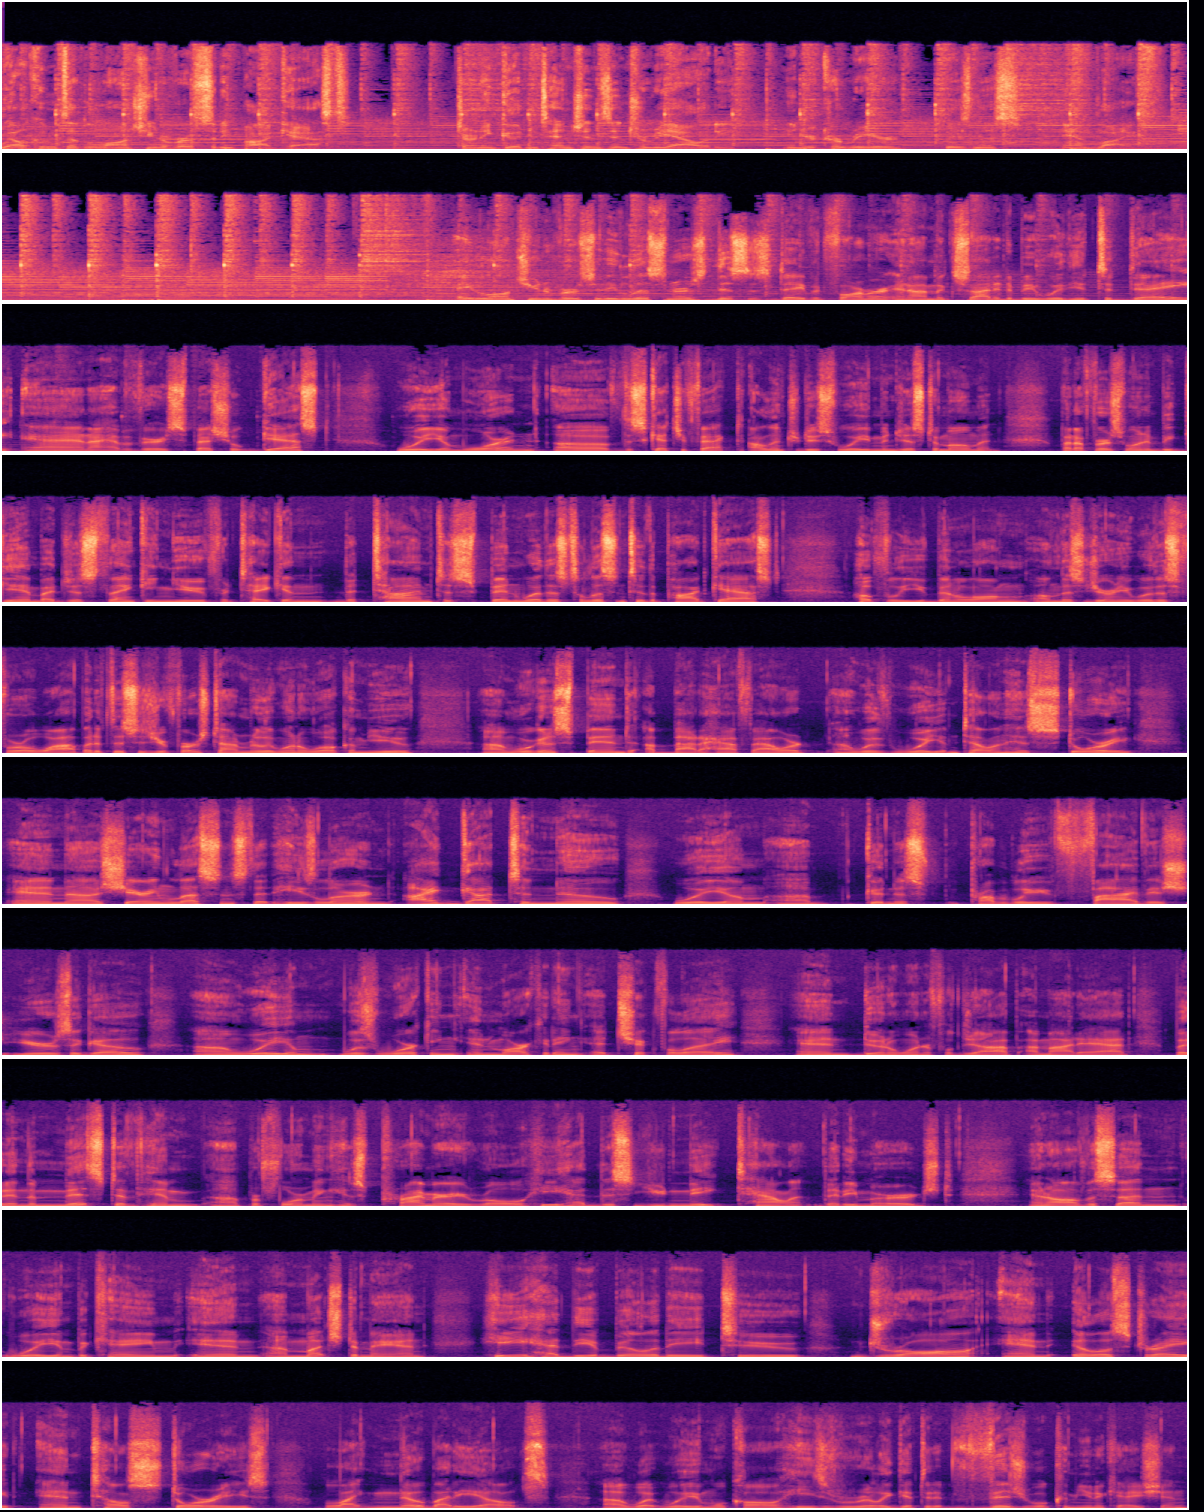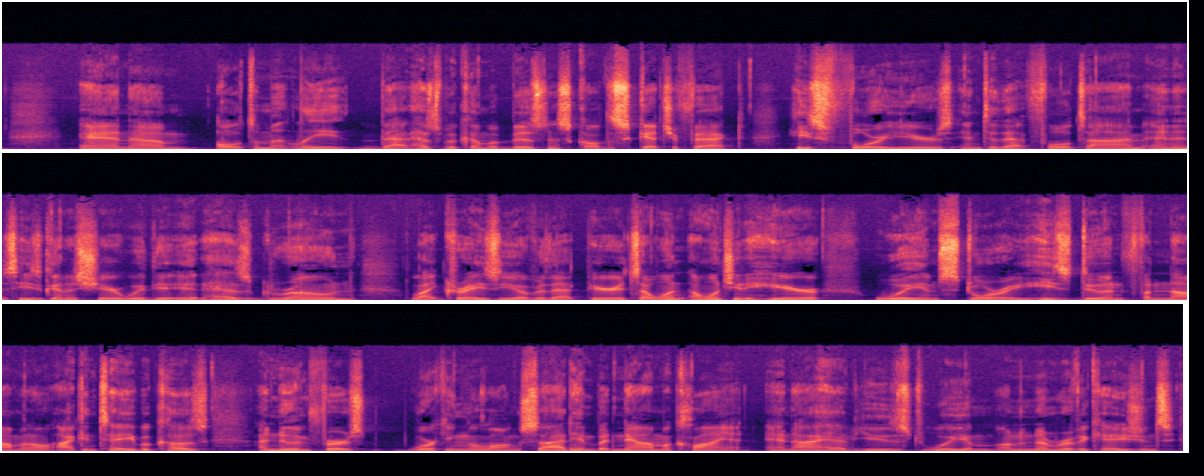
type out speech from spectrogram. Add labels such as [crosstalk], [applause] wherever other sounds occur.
Welcome to the Launch University podcast, turning good intentions into reality in your career, business, and life. Hey, Launch University listeners, this is David Farmer, and I'm excited to be with you today. And I have a very special guest, William Warren of the Sketch Effect. I'll introduce William in just a moment. But I first want to begin by just thanking you for taking the time to spend with us to listen to the podcast. Hopefully, you've been along on this journey with us for a while, but if this is your first time, really want to welcome you. Um, we're going to spend about a half hour uh, with William telling his story and uh, sharing lessons that he's learned. I got to know William, uh, goodness, probably five ish years ago. Uh, William was working in marketing at Chick fil A and doing a wonderful job, I might add. But in the midst of him uh, performing his primary role, he had this unique talent that emerged. And all of a sudden, William became in uh, much demand. He had the ability to draw and illustrate and tell stories like nobody else. Uh, what William will call, he's really gifted at visual communication. And um, ultimately, that has become a business called the Sketch Effect. He's four years into that full time, and as he's going to share with you, it has grown like crazy over that period. So I want I want you to hear William's story. He's doing phenomenal. I can tell you because I knew him first working alongside him, but now I'm a client, and I have used William on a number of occasions.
